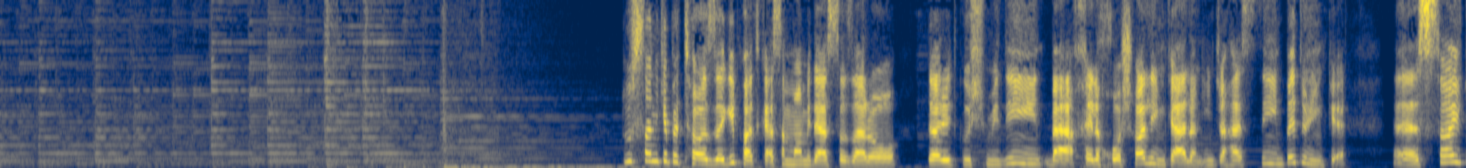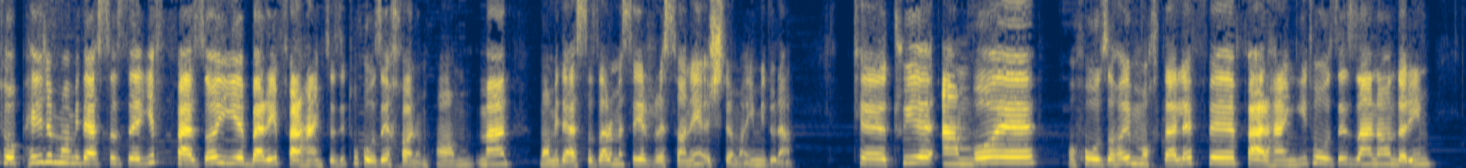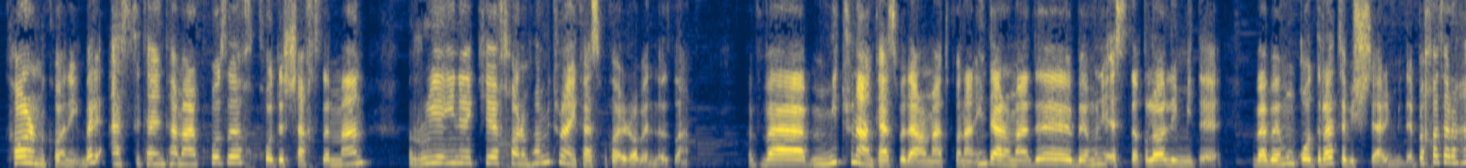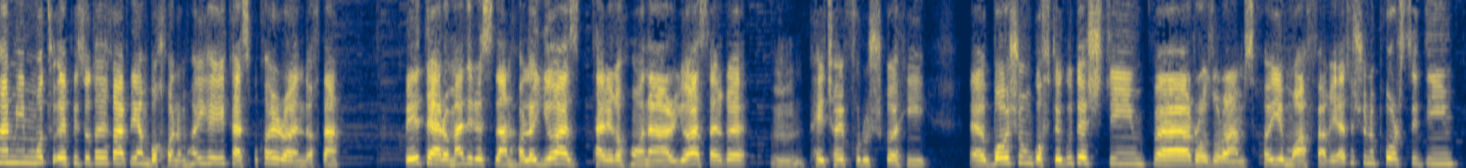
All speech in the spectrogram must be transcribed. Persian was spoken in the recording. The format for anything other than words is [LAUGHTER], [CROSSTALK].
دوستانی که به تازگی پادکست مامی دستازه رو دارید گوش میدین و خیلی خوشحالیم که الان اینجا هستیم بدونین که سایت و پیج مامی دستازه یه فضایی برای فرهنگسازی تو حوزه خانم ها من مامی دستازه رو مثل یه رسانه اجتماعی می‌دونم که توی انواع حوزه های مختلف فرهنگی تو حوزه زنان داریم کار می‌کنیم. ولی اصلی ترین تمرکز خود شخص من روی اینه که خانم ها می‌تونن یک کسب کاری را بندازن و می‌تونن کسب درآمد کنن. این درآمده بهمون استقلالی میده و بهمون قدرت بیشتری میده. به خاطر همین ما تو اپیزودهای قبلی هم با خانم هایی که یک کسب و کاری راه انداختن به درآمدی رسیدن. حالا یا از طریق هنر یا از طریق پیج های فروشگاهی باشون گفتگو داشتیم و راز و رمزهای موفقیتشون رو پرسیدیم.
